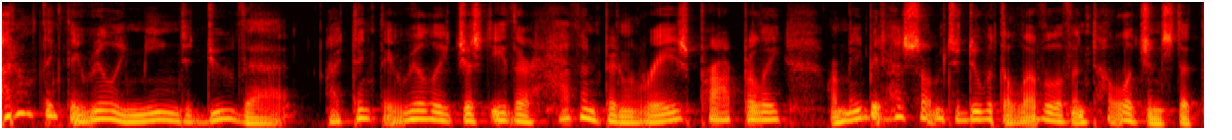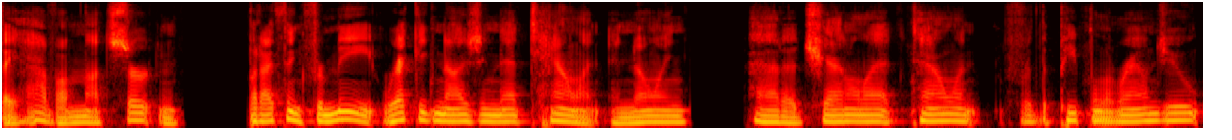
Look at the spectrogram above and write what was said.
I don't think they really mean to do that. I think they really just either haven't been raised properly or maybe it has something to do with the level of intelligence that they have. I'm not certain. But I think for me, recognizing that talent and knowing how to channel that talent for the people around you,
